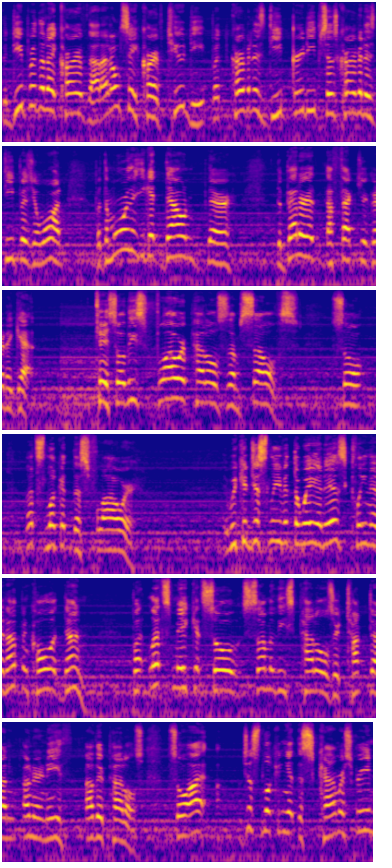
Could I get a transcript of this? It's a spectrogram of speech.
The deeper that I carve that, I don't say carve too deep, but carve it as deep. Gurdeep says carve it as deep as you want. But the more that you get down there, the better effect you're going to get. Okay, so these flower petals themselves. So let's look at this flower. We could just leave it the way it is, clean it up, and call it done. But let's make it so some of these petals are tucked on underneath other petals. So I, just looking at this camera screen,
